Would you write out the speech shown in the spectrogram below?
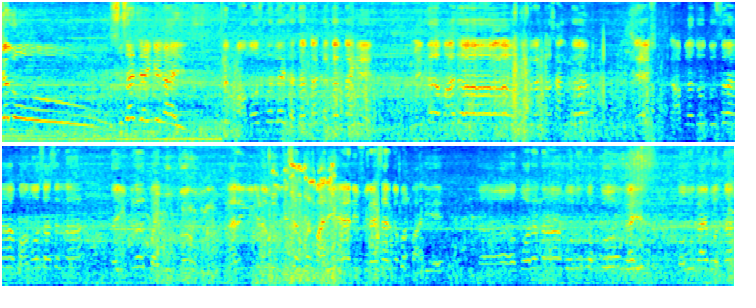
चलो. सुसाट जायगे गाईस फार्म हाऊस मधला आहे खतरनाक खतरनाक आहे. मी तर माझ्या मित्रांना सांगतं. आपला जो दुसरा फार्म हाऊस असेल ना तर इकडंच बाई बुक करू. कारण की इकडं लोकेशन पण भारी आहे आणि फिरायसारखं पण भारी आहे. तर पोरांना बोलून बघतो गाईस बघू काय बोलतात.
